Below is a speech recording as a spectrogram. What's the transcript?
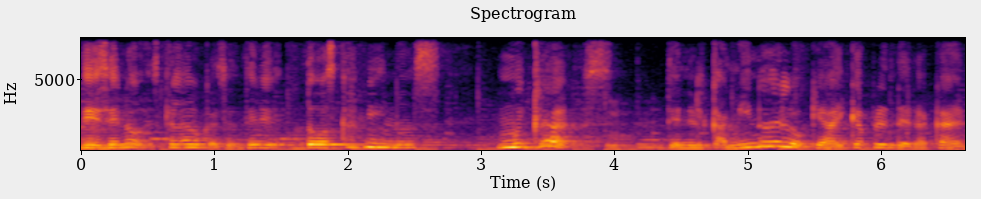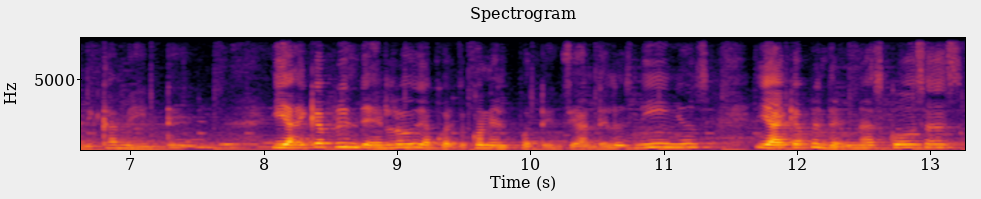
dice, no, es que la educación tiene dos caminos muy claros. Tiene el camino de lo que hay que aprender académicamente y hay que aprenderlo de acuerdo con el potencial de los niños y hay que aprender unas cosas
